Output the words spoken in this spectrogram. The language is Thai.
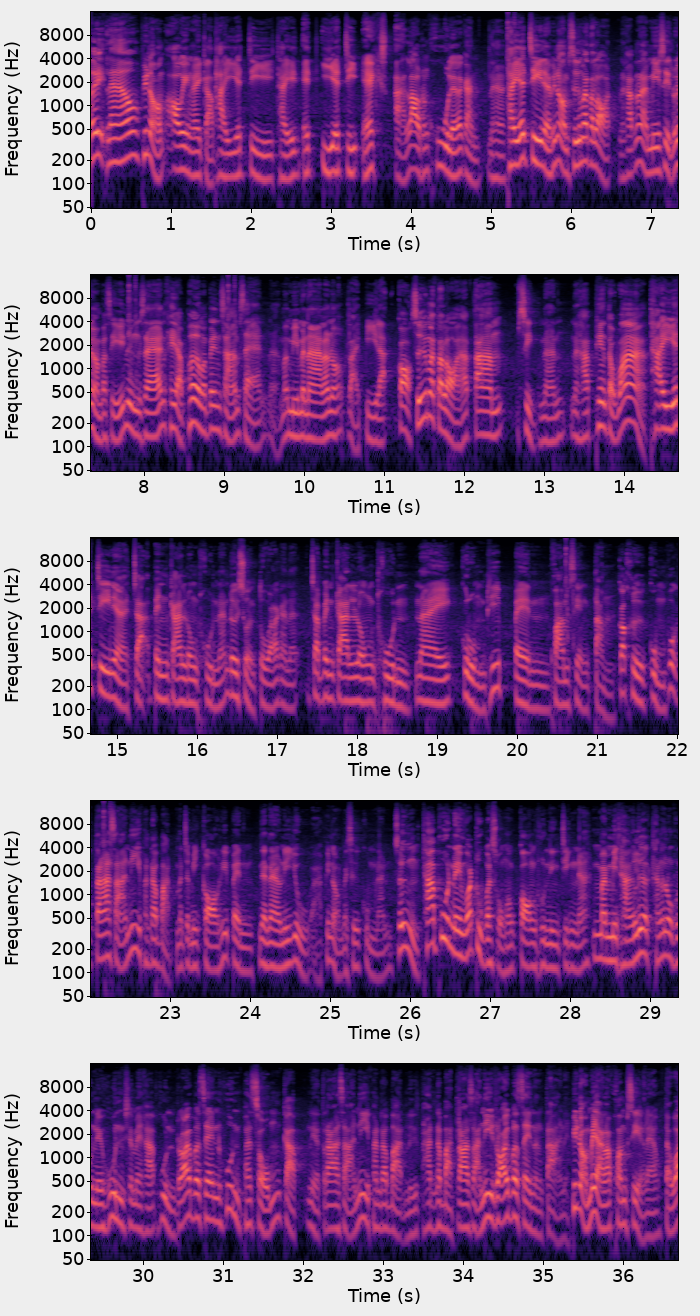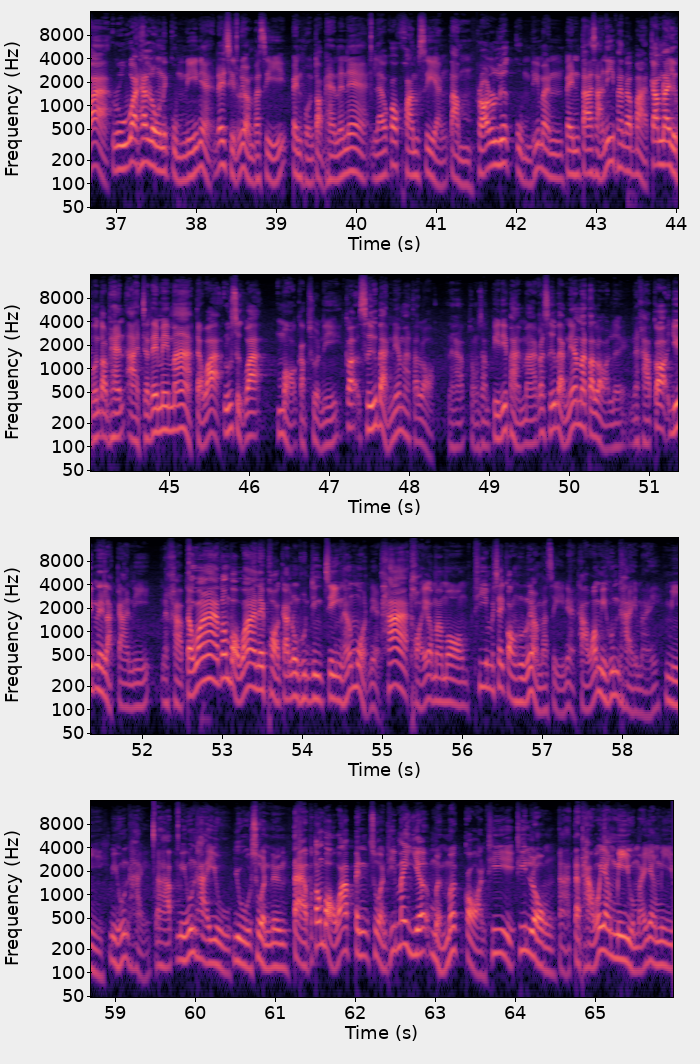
เฮ้ยแล้วพี่หนอมเอายังไงกับไทย ESG ไทย ESGX อ่าเล่าทั้งคู่เลยแล้วกันนะฮะไทย ESG เนี่ยพี่หนอมซื้อมาตลอดนะครับตั้งแต่มีสิทธิ์ลดหย่อนภาษี1 0 0 0 0แสนขยับเพิ่มมาเป็น 3 0 0 0 0นอะมันมีมานานแล้วเนาะหลายปีละก็ซื้อมาตลอดครับตามสิทธิ์นั้นนะครับเพียงแต่ว่าไทย ESG เนี่ยจะเป็นการลงทุนนะโดยส่วนตัวแล้วกันนะจะเป็นการลงทุนในกลุ่มที่เป็นความเสี่ยงต่ำก็คือกลุ่มพวกตราสารหนี้พันธบัตรมันจะมีกองที่เป็นในแนวนี้อยู่อะพี่หนอมไปซื้อกลุ่มนั้น ซึ่งถ้าพูดในวัตถุประสงค์ของกองทุนจริงๆนะมันมีทางเลือกทั้งลงทุนในหุ้นใช่ไหมครับ หุ้นร้อยเปอร์เซ็นต์หุ้นผสมกับเนี่ยตราสารหนี้พันธบัตรหรือพันธบัตรตราสารหนี้ร้อยเปอร์เซ็นต์ต่างๆเนี่ยพี่หนอมไม่อยากรับความเสี่ยงแล้ว แต่ว่ารู้ว่าถ้าลงในกลุ่มนี้เนี่ยได้สิทธิลดหย่อนภาษีเป็นผลตอบแทนแน่ๆแล้วก็ความเสี่ยงต่ำเพราะเราเลือกกลุ่มที่มันเป็นตราสารหนี้พันธบัตรกำไรหรือผลตอบแทนอาจจะได้ไม่มาก แต่ว่ารู้สึกว่าเหมาะกับส่วนนี้ก็ซื้อแบบนี้มาตลอดนะครับสองสามปีที่ผ่านมาก็ซื้อแบบนี้มาตลอดเลยนะครับก็ยึดในหลักการนี้นะครับแต่ว่าต้องบอกว่าในพอร์ตการลงทุนจริงๆ ทั้งหมดเนี่ยถ้าถอยออกมามองที่ไม่ใช่กองทุนลดหย่อนภาษีเนี่ยถามว่ามีหุ้นไทยไหมมีมีหุ้นไทยนะครับมีหุ้นไทยอยู่อยู่ส่วนหนึ่งแต่ต้องบอกว่าเป็นส่วนที่ไม่เยอะเหมือนเมื่อก่อนที่ที่ลงอ่าแต่ถามว่ายังมีอยู่ไหมยังมีอยู่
